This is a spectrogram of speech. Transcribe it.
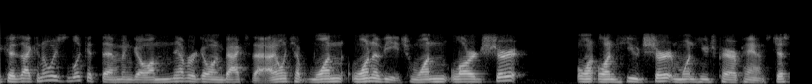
because I can always look at them and go, I'm never going back to that. I only kept one one of each, one large shirt, one, one huge shirt, and one huge pair of pants, just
